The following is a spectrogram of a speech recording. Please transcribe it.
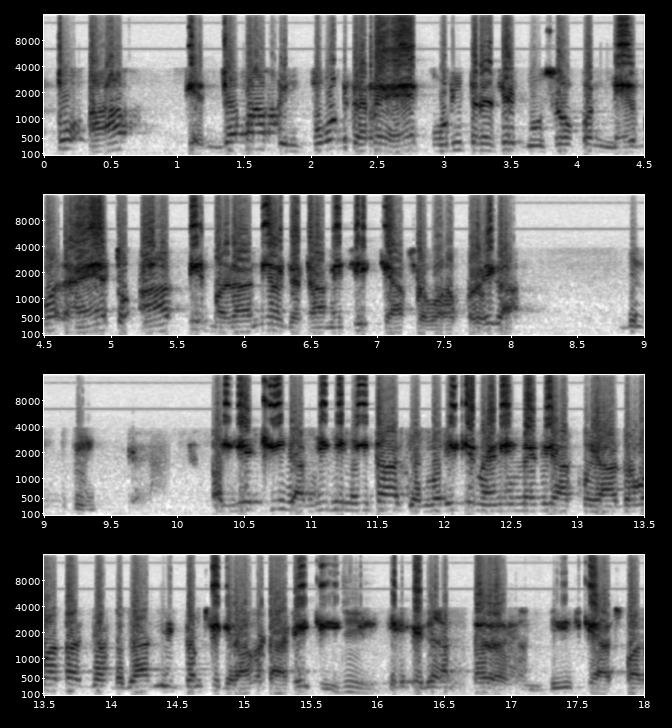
तो आप जब आप इंपोर्ट कर रहे हैं, पूरी तरह से दूसरों पर निर्भर हैं तो आपके बढ़ाने और घटाने से क्या प्रभाव पड़ेगा बिल्कुल। और ये चीज़ अभी भी नहीं था जनवरी के महीने में भी आपको याद हुआ था जब बाज़ार में एकदम से गिरावट आ गई थी। एक हज़ार बीस के आसपास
